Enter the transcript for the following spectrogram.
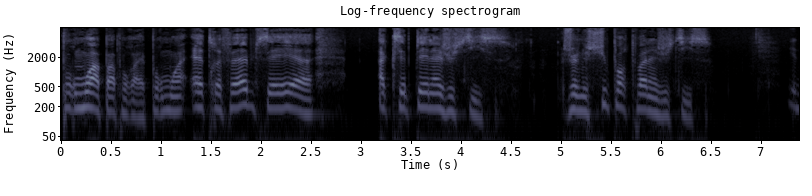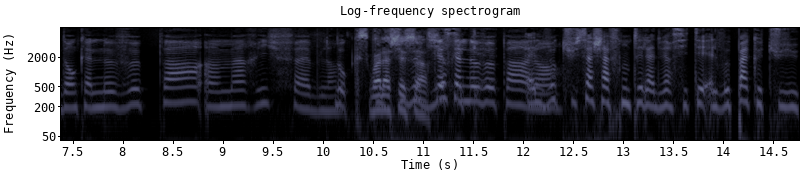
pour moi, pas pour elle, pour moi, être faible, c'est euh, accepter l'injustice. Je ne supporte pas l'injustice. Et donc, elle ne veut pas un mari faible. Donc, ce que Voilà, tu c'est veux ça. dire, Qu'est-ce qu'elle ne veut pas Elle alors veut que tu saches affronter l'adversité. Elle veut pas que tu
